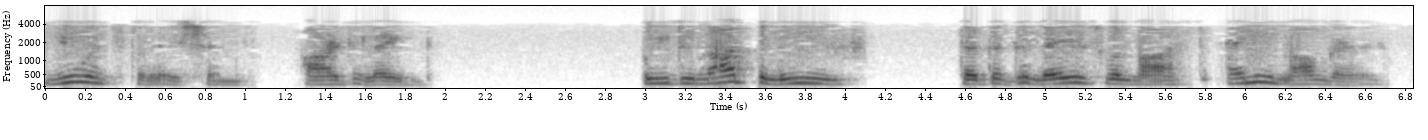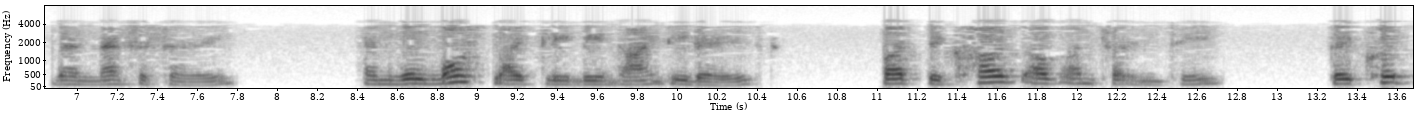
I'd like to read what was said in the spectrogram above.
new installations are delayed. We do not believe that the delays will last any longer than necessary and will most likely be 90 days, but because of uncertainty, they could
